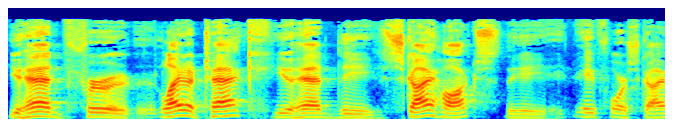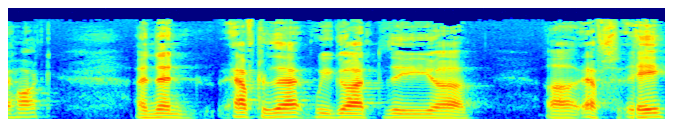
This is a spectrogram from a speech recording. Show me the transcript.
You had for light attack, you had the Skyhawks, the A4 Skyhawk, and then after that we got the uh, uh, FA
